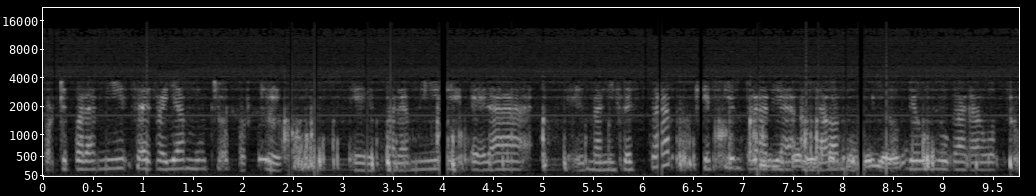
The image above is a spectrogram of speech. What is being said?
porque para mí se reía mucho porque eh, para mí era eh, manifestar que siempre había andaba de un lugar a otro.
